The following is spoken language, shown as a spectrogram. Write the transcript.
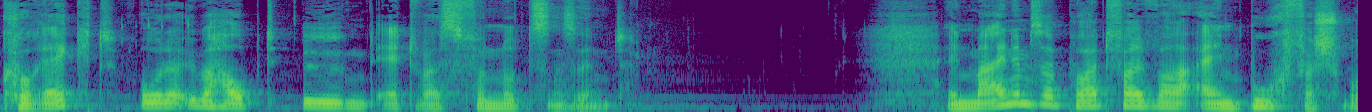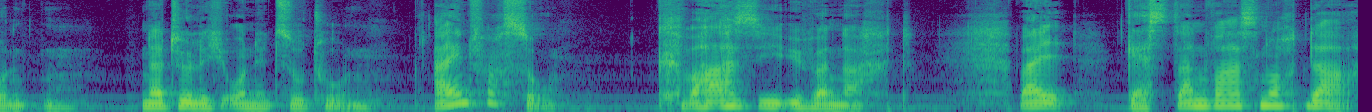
korrekt oder überhaupt irgendetwas von Nutzen sind. In meinem Supportfall war ein Buch verschwunden. Natürlich ohne Zutun. Einfach so. Quasi über Nacht. Weil gestern war es noch da.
